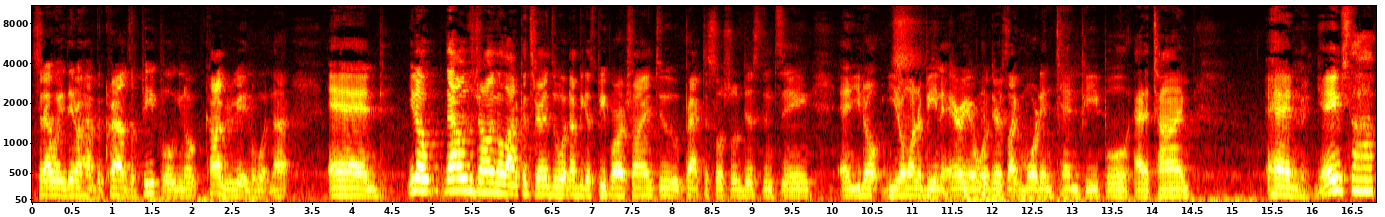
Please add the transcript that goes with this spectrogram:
so that way they don't have the crowds of people you know congregating and whatnot. And you know that was drawing a lot of concerns and whatnot because people are trying to practice social distancing, and you don't you don't want to be in an area where there's like more than ten people at a time. And GameStop,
